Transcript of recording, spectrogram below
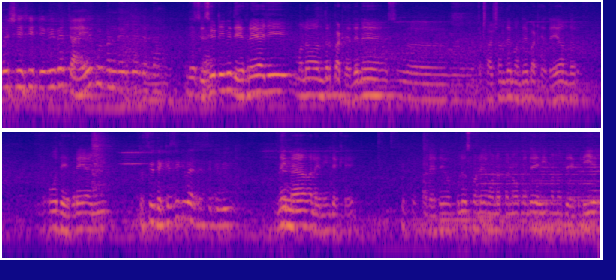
ਕੋਈ ਸੀਸੀਟੀਵੀ ਵਿੱਚ ਆਏ ਕੋਈ ਬੰਦੇ ਤੇ ਕਿਦਾਂ ਸੀਸੀਟੀਵੀ ਦੇਖ ਰਹੇ ਆ ਜੀ ਮਤਲਬ ਅੰਦਰ ਬੈਠੇ ਦੇ ਨੇ ਪ੍ਰਸ਼ਾਸਨ ਦੇ ਬੰਦੇ ਬੈਠੇ ਦੇ ਆ ਅੰਦਰ। ਉਹ ਦੇਖ ਰਹੇ ਆ ਜੀ। ਤੁਸੀਂ ਦੇਖੀ ਸੀ ਕਿ ਵੈਸੇ ਸੀਸੀਟੀਵੀ ਨਹੀਂ ਮੈਂ ਹਲੇ ਨਹੀਂ ਦੇਖੇ। ਹਲੇ ਤੇ ਉਹ ਪੁਲਿਸ ਵਾਲੇ ਮਤਲਬ ਪਹਿਲਾਂ ਕਹਿੰਦੇ ਇਹੀ ਮੈਨੂੰ ਦੇਖ ਲਈਏ।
